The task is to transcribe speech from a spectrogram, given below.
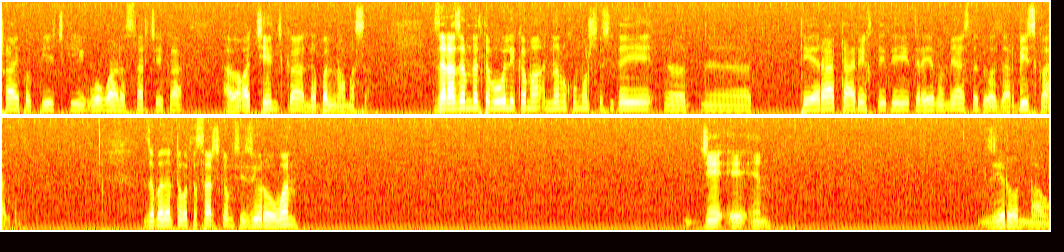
شای په پیج کې وغواړه سرچ کا او هغه چینج کا لبل نامه سره زه راځم دلته به ولیکم نن خو موږ څه سیده تیرا تاریخ دی دی دریمه میاشت ده دوه هزار بیس کال دی زه به دلته ورته سرچ کوم سی زیرو ون جی ای ان زیرو نو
